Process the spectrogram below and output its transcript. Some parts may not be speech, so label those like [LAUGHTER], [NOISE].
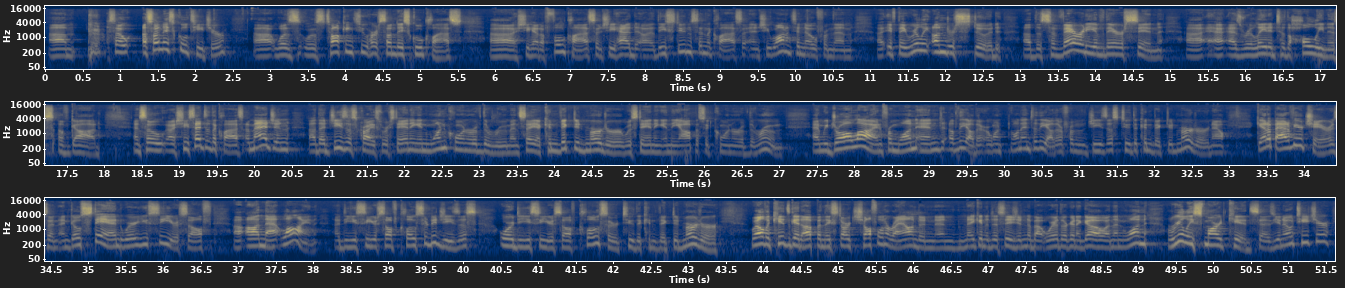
Um, [CLEARS THROAT] so, a Sunday school teacher uh, was, was talking to her Sunday school class. Uh, she had a full class, and she had uh, these students in the class, and she wanted to know from them uh, if they really understood the severity of their sin as related to the holiness of God. And so uh, she said to the class Imagine uh, that Jesus Christ were standing in one corner of the room, and say a convicted murderer was standing in the opposite corner of the room. And we draw a line from one end of the other, or one, one end to the other, from Jesus to the convicted murderer. Now, get up out of your chairs and, and go stand where you see yourself uh, on that line. Uh, do you see yourself closer to Jesus, or do you see yourself closer to the convicted murderer? Well, the kids get up and they start shuffling around and, and making a decision about where they're going to go. And then one really smart kid says, You know, teacher,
